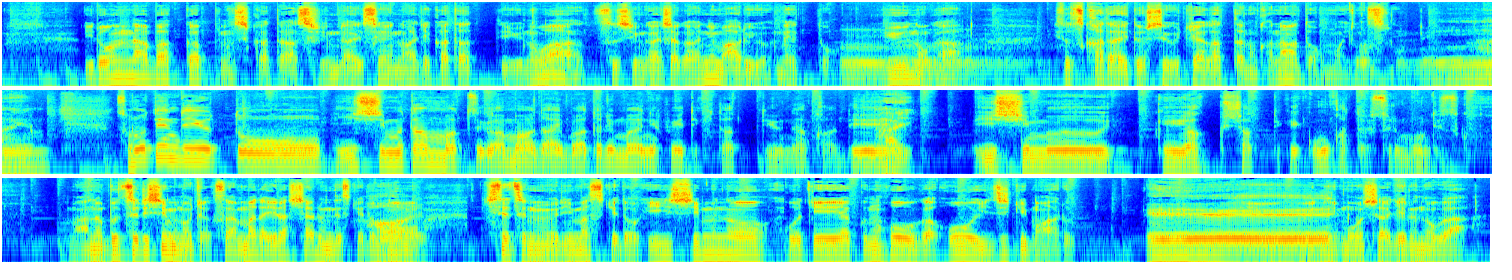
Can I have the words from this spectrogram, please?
いろんなバックアップの仕方、信頼性の上げ方っていうのは通信会社側にもあるよねというのが、一つ課題として浮き上がったのかなと思います、ね。はい、その点で言うと eSIM 端末がまあだいぶ当たり前に増えてきたっていう中で、はい、eSIM 契約者って結構多かったりするもんですか？あの物理 SIM のお客さんまだいらっしゃるんですけども、はい、季節にもよりますけど eSIM のご契約の方が多い時期もある。というふうに申し上げるのが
